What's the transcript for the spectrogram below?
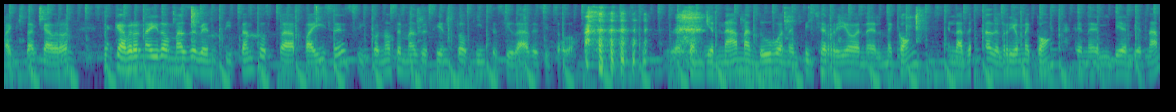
Aquí está el cabrón. Este cabrón ha ido a más de veintitantos países y conoce más de 115 ciudades y todo. en Vietnam anduvo en el pinche río, en el Mekong, en la delta del río Mekong, en el en Vietnam.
